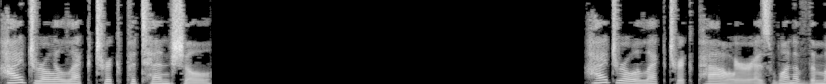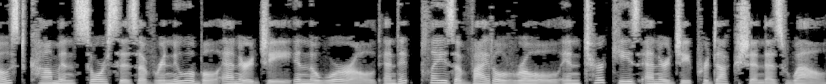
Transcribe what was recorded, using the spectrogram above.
Hydroelectric potential Hydroelectric power is one of the most common sources of renewable energy in the world and it plays a vital role in Turkey's energy production as well.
